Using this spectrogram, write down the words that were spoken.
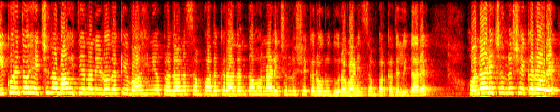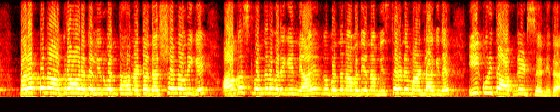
ಈ ಕುರಿತು ಹೆಚ್ಚಿನ ಮಾಹಿತಿಯನ್ನು ನೀಡೋದಕ್ಕೆ ವಾಹಿನಿಯ ಪ್ರಧಾನ ಸಂಪಾದಕರಾದಂತಹ ಹೊನ್ನಾಳಿ ಚಂದ್ರಶೇಖರ್ ಅವರು ದೂರವಾಣಿ ಸಂಪರ್ಕದಲ್ಲಿದ್ದಾರೆ. ಹೊನ್ನಾಳಿ ಚಂದ್ರಶೇಖರ್ ಅವರೇ, ಪರಪ್ಪನ ಅಗ್ರಹಾರದಲ್ಲಿರುವಂತಹ ನಟ ದರ್ಶನ್ ಅವರಿಗೆ ಆಗಸ್ಟ್ ಒಂದರವರೆಗೆ ನ್ಯಾಯಾಂಗ ಬಂಧನ ಅವಧಿಯನ್ನು ವಿಸ್ತರಣೆ ಮಾಡಲಾಗಿದೆ. ಈ ಕುರಿತ ಅಪ್ಡೇಟ್ಸ್ ಏನಿದೆ?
